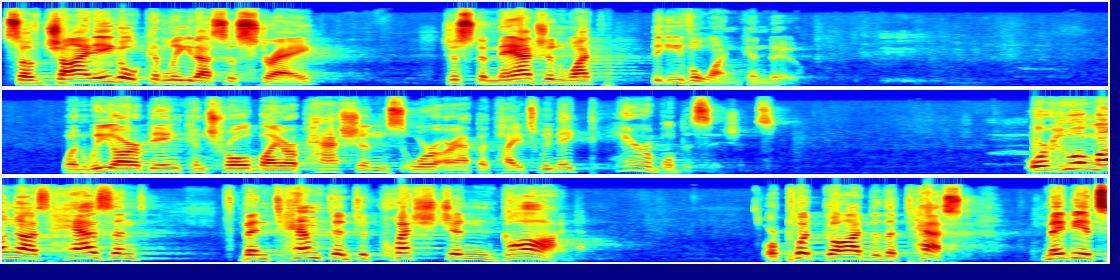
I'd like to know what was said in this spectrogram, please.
So if Giant Eagle could lead us astray, just imagine what the evil one can do when we are being controlled by our passions or our appetites, we make terrible decisions. Or who among us hasn't been tempted to question God or put God to the test? Maybe it's,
